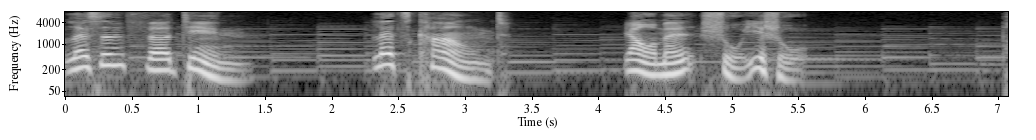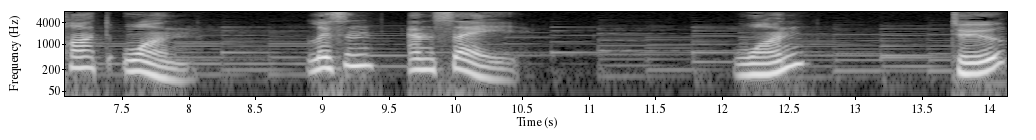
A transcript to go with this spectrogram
Lesson thirteen. Let's count. 让我们数一数。Part one. Listen and say. One, two,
